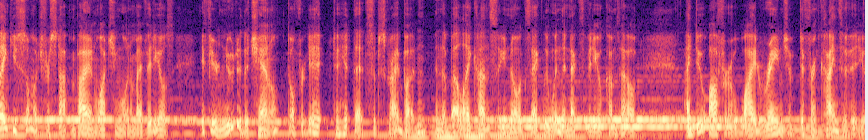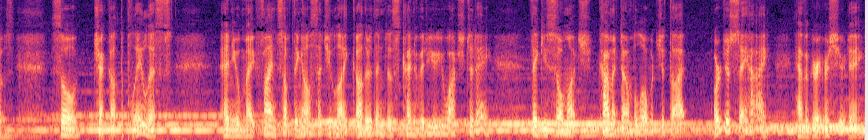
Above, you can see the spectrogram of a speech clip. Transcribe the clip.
Thank you so much for stopping by and watching one of my videos. If you're new to the channel, don't forget to hit that subscribe button and the bell icon so you know exactly when the next video comes out. I do offer a wide range of different kinds of videos, so check out the playlists and you might find something else that you like other than this kind of video you watched today. Thank you so much. Comment down below what you thought or just say hi. Have a great rest of your day.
